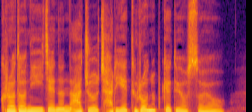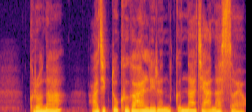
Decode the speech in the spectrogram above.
그러더니 이제는 아주 자리에 드러눕게 되었어요. 그러나 아직도 그가 할 일은 끝나지 않았어요.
